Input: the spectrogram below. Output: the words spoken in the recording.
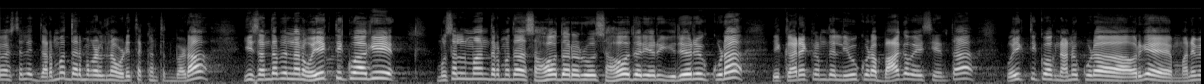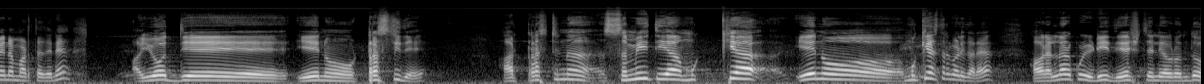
ವ್ಯವಸ್ಥೆಯಲ್ಲಿ ಧರ್ಮ ಧರ್ಮಗಳನ್ನ ಹೊಡಿತಕ್ಕಂಥದ್ದು ಬೇಡ. ಈ ಸಂದರ್ಭದಲ್ಲಿ ನಾನು ವೈಯಕ್ತಿಕವಾಗಿ ಮುಸಲ್ಮಾನ್ ಧರ್ಮದ ಸಹೋದರರು, ಸಹೋದರಿಯರು ಹಿರಿಯರಿಗೂ ಕೂಡ ಈ ಕಾರ್ಯಕ್ರಮದಲ್ಲಿ ನೀವು ಕೂಡ ಭಾಗವಹಿಸಿ ಅಂತ ವೈಯಕ್ತಿಕವಾಗಿ ನಾನು ಕೂಡ ಅವರಿಗೆ ಮನವಿಯನ್ನು ಮಾಡ್ತಾ ಇದ್ದೇನೆ. ಅಯೋಧ್ಯೆ ಏನು ಟ್ರಸ್ಟ್ ಇದೆ ಆ ಟ್ರಸ್ಟಿನ ಸಮಿತಿಯ ಮುಖ್ಯ ಏನು ಮುಖ್ಯಸ್ಥರುಗಳಿದ್ದಾರೆ, ಅವರೆಲ್ಲರೂ ಕೂಡ ಇಡೀ ದೇಶದಲ್ಲಿ ಅವರೊಂದು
